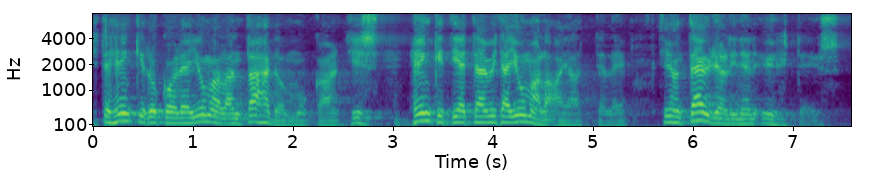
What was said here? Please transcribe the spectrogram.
Sitten henki rukoilee Jumalan tahdon mukaan. Siis henki tietää, mitä Jumala ajattelee. Siinä on täydellinen yhteys.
